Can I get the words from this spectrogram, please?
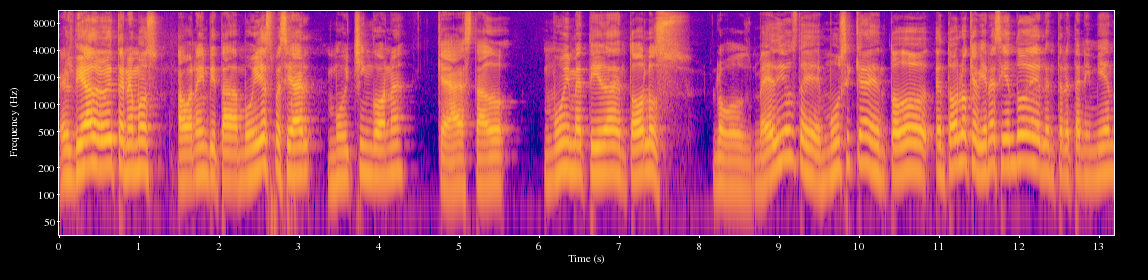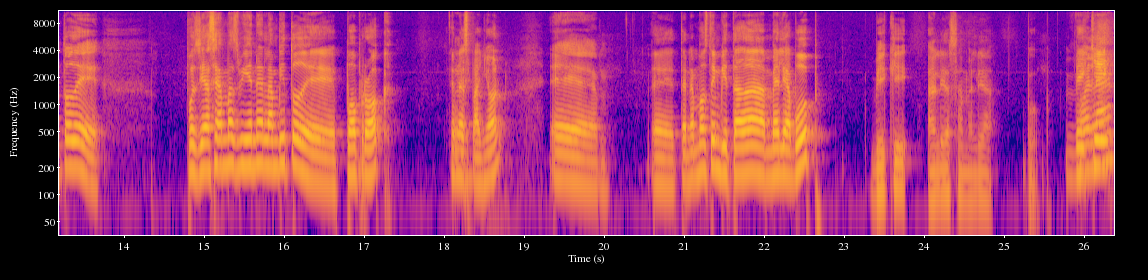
El día de hoy tenemos a una invitada muy especial, muy chingona, que ha estado muy metida en todos los, los medios de música, en todo, en todo lo que viene siendo el entretenimiento de, pues ya sea más bien el ámbito de pop rock en español. Eh, eh, tenemos de invitada a Amelia Boop. Vicky, alias Amelia Boop. Vicky, Hola.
